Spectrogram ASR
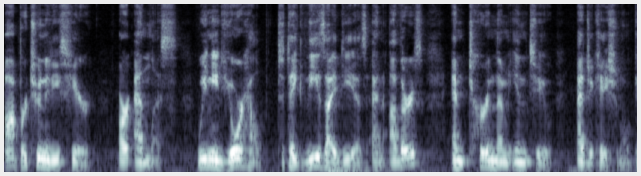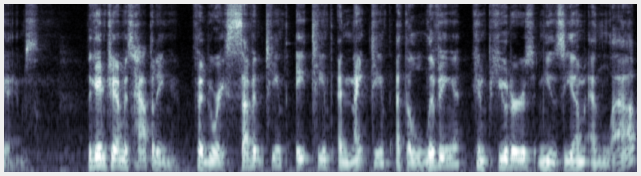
opportunities here are endless. We need your help to take these ideas and others and turn them into educational games. The Game Jam is happening February 17th, 18th, and 19th at the Living Computers Museum and Lab.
